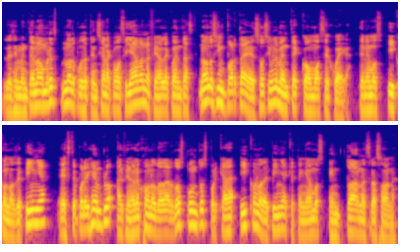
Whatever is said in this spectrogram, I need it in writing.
les inventé nombres, no le puse atención a cómo se llaman, al final de cuentas no nos importa eso, simplemente cómo se juega. Tenemos iconos de piña, este por ejemplo, al final del juego nos va a dar dos puntos por cada icono de piña que tengamos en toda nuestra zona.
